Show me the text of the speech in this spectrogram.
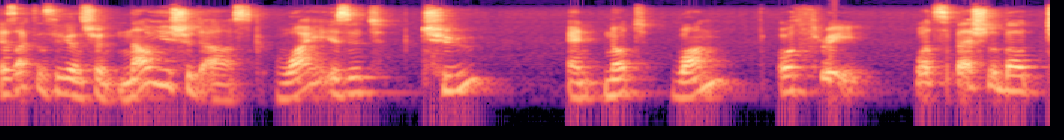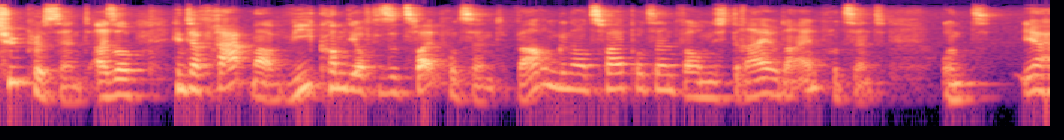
er sagt es hier ganz schön. Now you should ask, why is it 2 and not 1 or 3? What's special about 2%? Also hinterfrag mal, wie kommen die auf diese 2%? Warum genau 2%? Warum nicht 3 oder 1%? Und ja,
